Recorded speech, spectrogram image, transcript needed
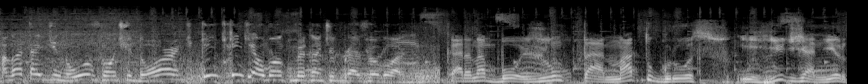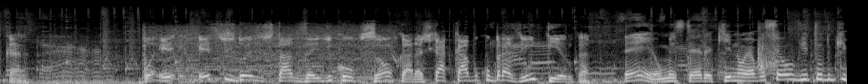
Agora tá aí de novo, com outdoor. De quem, de quem que é o Banco Mercantil do Brasil agora? Cara, na boa, juntar Mato Grosso e Rio de Janeiro, cara. Pô, esses dois estados aí de corrupção, cara, acho que acabam com o Brasil inteiro, cara. Tem, o mistério aqui não é você ouvir tudo que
